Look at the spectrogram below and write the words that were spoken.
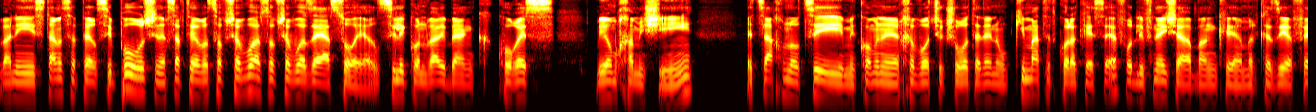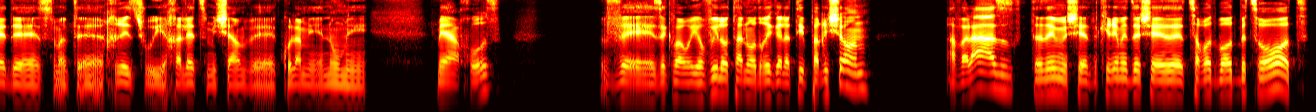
ואני סתם אספר סיפור שנחשפתי בסוף שבוע, סוף שבוע זה היה סוער, סיליקון וואלי בנק קורס ביום חמישי, הצלחנו להוציא מכל מיני חברות שקשורות אלינו כמעט את כל הכסף, עוד לפני שהבנק המרכזי, הפד, אה, זאת אומרת, אה, הכריז שהוא יחלץ משם וכולם ייהנו מ-100%. וזה כבר יוביל אותנו עוד רגע לטיפ הראשון, אבל אז, אתם יודעים, שמכירים את זה שצרות באות בצרורות.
